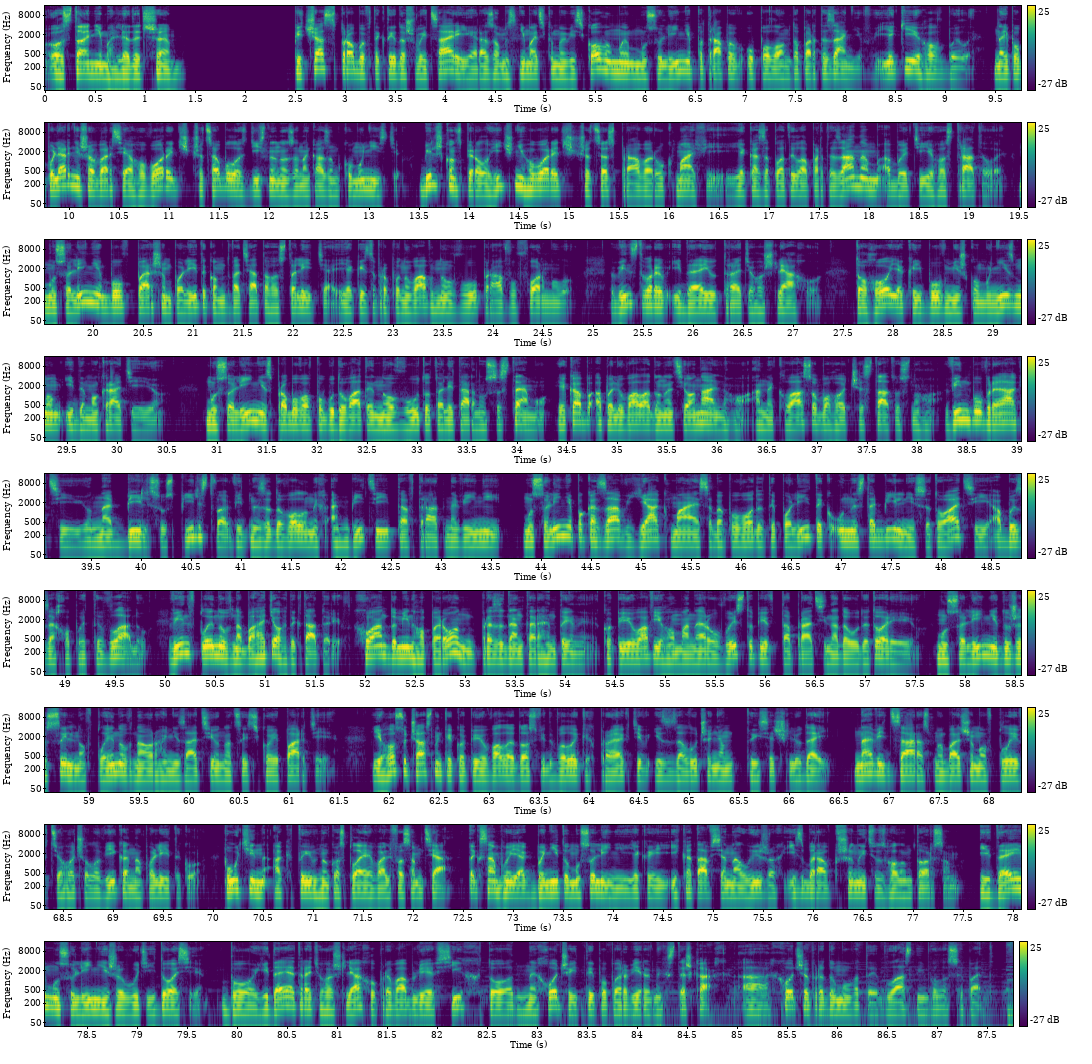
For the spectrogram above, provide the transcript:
останнім глядачем. Під час спроби втекти до Швейцарії разом з німецькими військовими Мусоліні потрапив у полон до партизанів, які його вбили. Найпопулярніша версія говорить, що це було здійснено за наказом комуністів. Більш конспірологічні говорять, що це справа рук мафії, яка заплатила партизанам, аби ті його стратили. Мусоліні був першим політиком ХХ століття, який запропонував нову праву формулу. Він створив ідею третього шляху, того, який був між комунізмом і демократією. Мусоліні спробував побудувати нову тоталітарну систему, яка б апелювала до національного, а не класового чи статусного. Він був реакцією на біль суспільства від незадоволених амбіцій та втрат на війні. Мусоліні показав, як має себе поводити політик у нестабільній ситуації, аби захопити владу. Він вплинув на багатьох диктаторів. Хуан Домінго Перон, президент Аргентини, копіював його манеру виступів та праці над аудиторією. Мусоліні дуже сильно вплинув на організацію нацистської партії. Його сучасники копіювали досвід великих проєктів із залученням тисяч людей. Навіть зараз ми бачимо вплив цього чоловіка на політику. Путін активно косплеїв альфа-самця, так само як Беніто Мусоліні, який і катався на лижах, і збирав пшеницю з голим торсом. Ідеї Мусоліні живуть й досі, бо ідея третього шляху приваблює всіх, хто не хоче йти по перевірених стежках, а хоче придумувати власний велосипед.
